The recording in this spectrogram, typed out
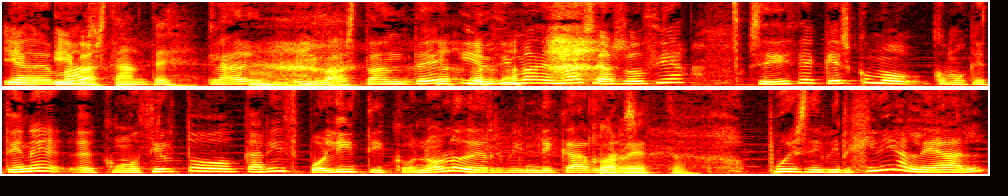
Y, Y- y además, bastante. Claro, y bastante. Y encima además se asocia, se dice que es como, como que tiene eh, como cierto cariz político, ¿no? Lo de reivindicarlas. Correcto. Pues de Virginia Leal,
